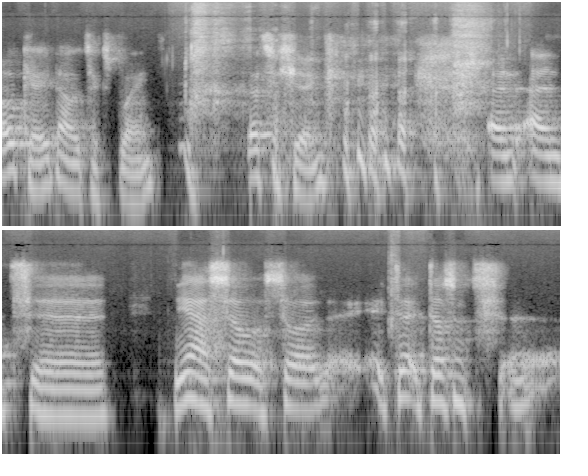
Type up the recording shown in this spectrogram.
okay now it's explained. That's a shame. And and uh, yeah so so it, it doesn't uh,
